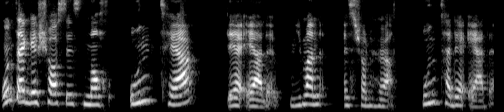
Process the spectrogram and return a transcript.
Untergeschoss ist noch unter der Erde, wie man es schon hört, unter der Erde.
